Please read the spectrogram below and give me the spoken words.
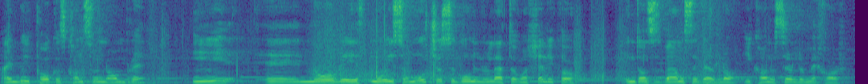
Hay muy pocos con su nombre y eh, no, no hizo mucho según el relato evangélico. Entonces vamos a verlo y conocerlo mejor.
